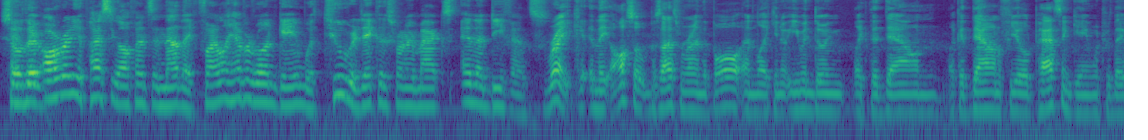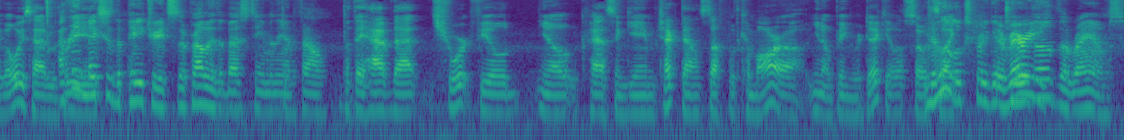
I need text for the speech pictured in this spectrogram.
So And they're already a passing offense, and now they finally have a run game with two ridiculous running backs and a defense. Right, and they also, besides from running the ball and like you know even doing like the down like a downfield passing game, which they've always had with I think next to the Patriots, they're probably the best team in the NFL. but they have that short field, you know, passing game check down stuff with Kamara, you know, being ridiculous. So You know like looks pretty good they're too, very- though? The Rams.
